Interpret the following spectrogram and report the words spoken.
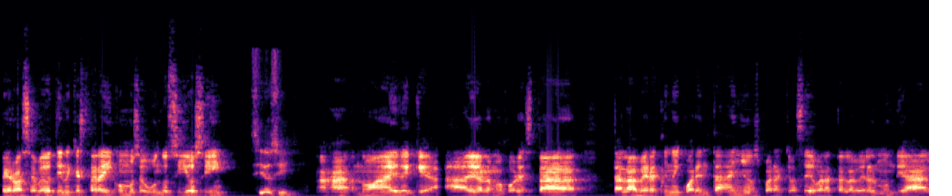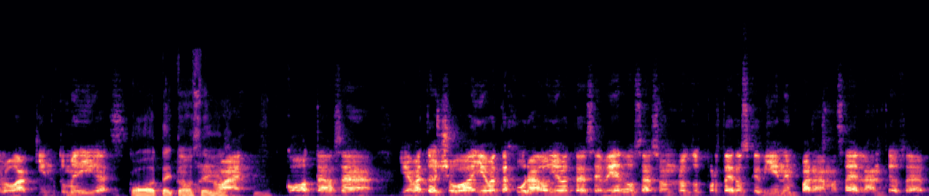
Pero Acevedo tiene que estar ahí como segundo sí o sí. Sí o sí. Ajá, no hay de que, ay, a lo mejor está, Talavera tiene 40 años, ¿para qué vas a llevar a Talavera al Mundial o a quien tú me digas? Cota y todo eso. No, hay, Cota, o sea, llévate a Ochoa, llévate a Jurado, llévate a Acevedo, o sea, son los dos porteros que vienen para más adelante, o sea,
